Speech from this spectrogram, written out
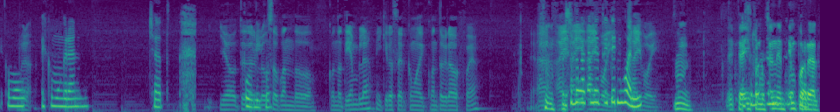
es como, Pero- es como un gran chat. Yo Twitter lo uso cuando, cuando tiembla y quiero saber como de cuántos grados fue. Ah, Eso es lo bacán de Twitter igual. ahí voy. Mm. Esta información en tiempo real.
